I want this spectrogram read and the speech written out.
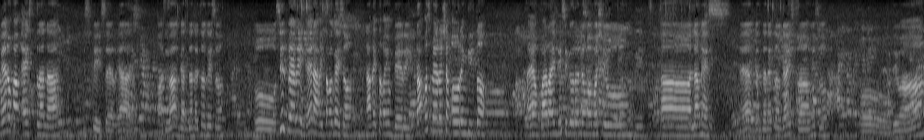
meron kang extra na spacer. Yan. O, di ba? Ang ganda na ito guys oh. Oh, seal bearing. Ayan, nakita ko guys oh. Nakita ko yung bearing. Tapos meron siyang o-ring dito. Ayan, para hindi siguro lumabas yung ah, langes. Ayan, ganda na ito guys. Promise oh. Oh, di ba?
